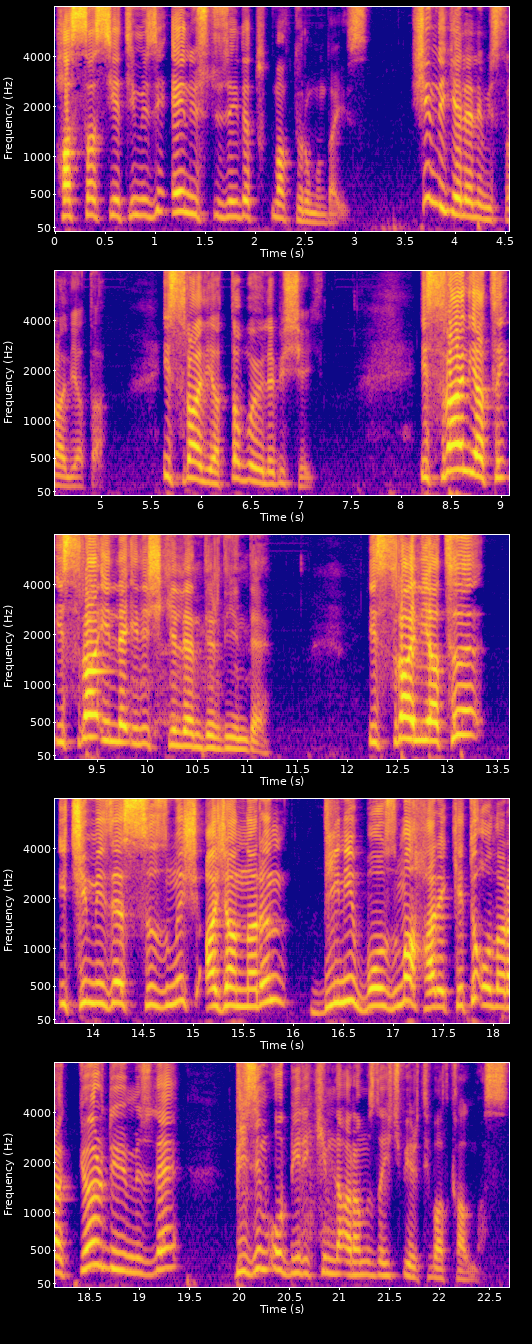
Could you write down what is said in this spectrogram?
hassasiyetimizi en üst düzeyde tutmak durumundayız. Şimdi gelelim İsrailiyata. İsrailiyatta böyle bir şey. İsrailiyatı İsrail'le ilişkilendirdiğinde İsrailiyatı içimize sızmış ajanların dini bozma hareketi olarak gördüğümüzde bizim o birikimle aramızda hiçbir irtibat kalmaz.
